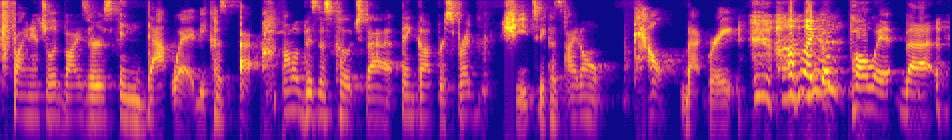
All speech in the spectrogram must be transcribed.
financial advisors in that way because I- I'm a business coach that thank God for spreadsheets because I don't count that great. I'm like a poet that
